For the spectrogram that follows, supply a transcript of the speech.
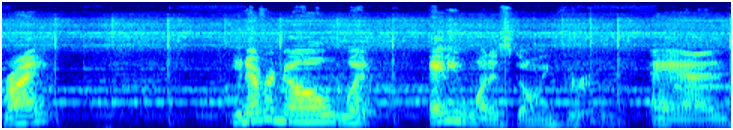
right? You never know what anyone is going through. And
